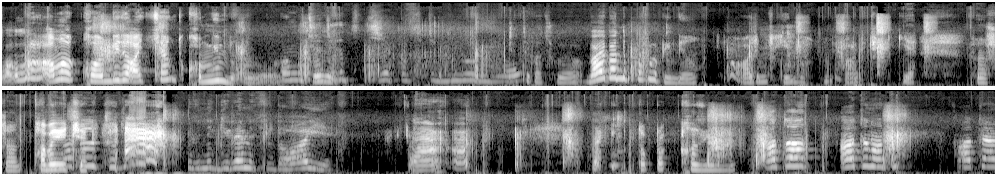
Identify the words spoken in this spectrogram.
Vallahi ama kombi de açsam kombim de olur. Ben bu çiçek biliyorum ya. Çatık atıyor ya. Ben, ben de pop yapayım ya. Ağacımı çekeyim de. Ağacı çek ye. Şuradan şuradan tabayı çek. Çocuk evine giremesin daha iyi. Bırak bir toprak kazayım. bir. Atan, atan artık. Atan,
